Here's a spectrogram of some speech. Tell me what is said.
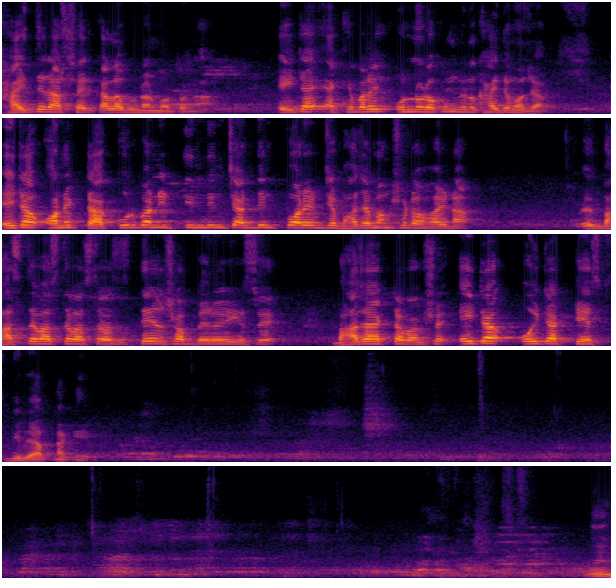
খাইতে রাজশাহীর কালাবুনার মতো না। এইটা একেবারেই অন্যরকম, কিন্তু খাইতে মজা। এইটা অনেকটা কুরবানির তিন দিন, চার দিন পরের যে ভাজা মাংসটা হয় না ভাজতে ভাজতে ভাজতে ভাজতে তেল সব বের হয়ে গেছে। ভাজা একটা মাংস, এইটা, ওইটার টেস্ট দিবে আপনাকে। হুম।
